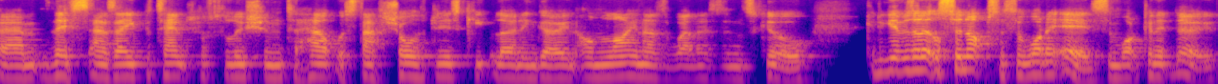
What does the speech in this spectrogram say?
um, this as a potential solution to help with staff shortages, keep learning going online as well as in school. Could you give us a little synopsis of what it is and what can it do?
